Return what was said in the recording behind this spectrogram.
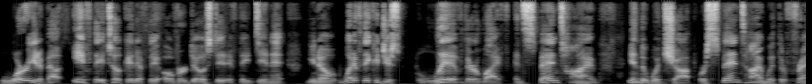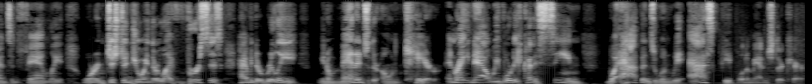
worried about if they took it, if they overdosed it, if they didn't. You know, what if they could just live their life and spend time in the wood shop or spend time with their friends and family or just enjoying their life versus having to really, you know, manage their own care. And right now we've already kind of seen what happens when we ask people to manage their care.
